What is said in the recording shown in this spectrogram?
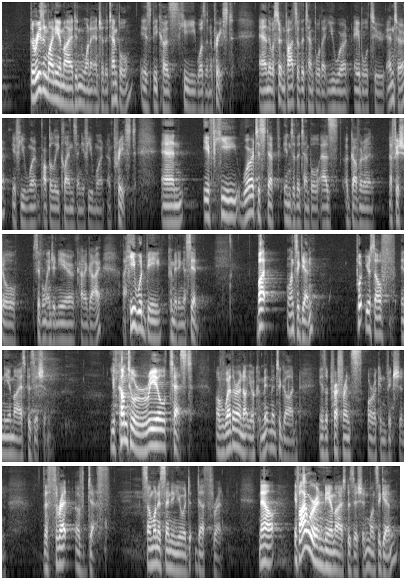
the reason why Nehemiah didn't want to enter the temple is because he wasn't a priest. And there were certain parts of the temple that you weren't able to enter if you weren't properly cleansed and if you weren't a priest. And if he were to step into the temple as a government official, civil engineer kind of guy, uh, he would be committing a sin. But once again, put yourself in Nehemiah's position. You've come to a real test of whether or not your commitment to God is a preference or a conviction. The threat of death. Someone is sending you a death threat. Now, if I were in Nehemiah's position, once again,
